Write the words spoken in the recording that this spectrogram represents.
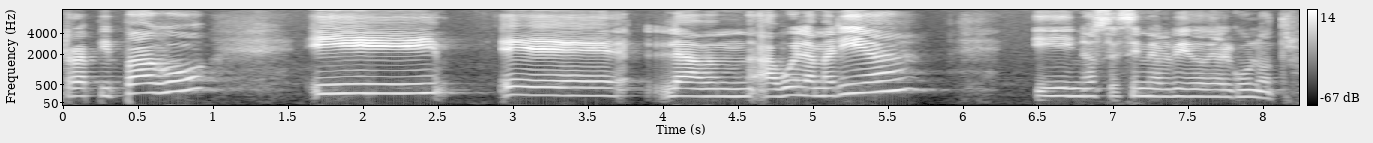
Rapipago y eh, la mm, abuela María y no sé si me olvido de algún otro.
